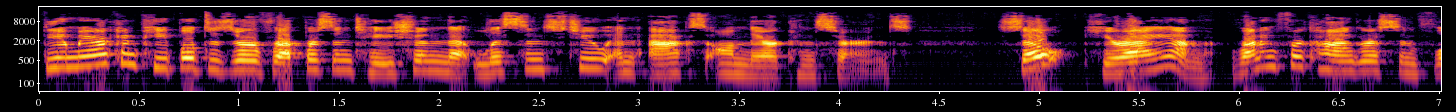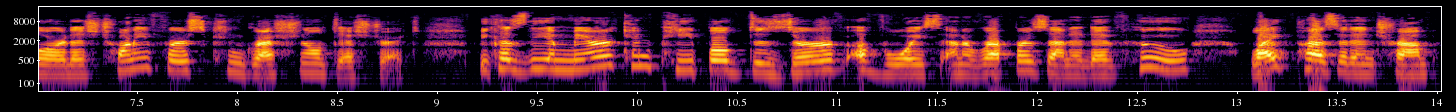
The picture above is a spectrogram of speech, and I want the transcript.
The American people deserve representation that listens to and acts on their concerns. So here I am, running for Congress in Florida's 21st Congressional District, because the American people deserve a voice and a representative who, like President Trump,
